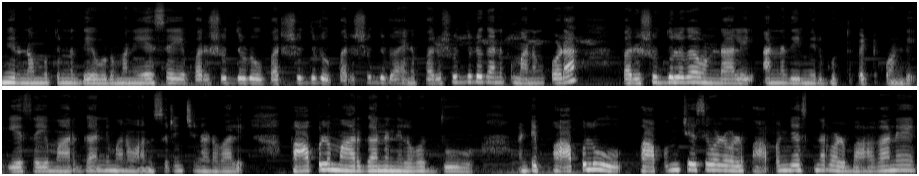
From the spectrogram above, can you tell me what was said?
మీరు నమ్ముతున్న దేవుడు మన ఏసయ్య పరిశుద్ధుడు పరిశుద్ధుడు పరిశుద్ధుడు. ఆయన పరిశుద్ధుడు కనుక మనం కూడా పరిశుద్ధులుగా ఉండాలి అన్నది మీరు గుర్తుపెట్టుకోండి. ఏసయ్య మార్గాన్ని మనం అనుసరించి నడవాలి. పాపుల మార్గాన్ని నిలవద్దు. అంటే పాపులు పాపం చేసేవాళ్ళు వాళ్ళు పాపం చేస్తున్నారు వాళ్ళు బాగానే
